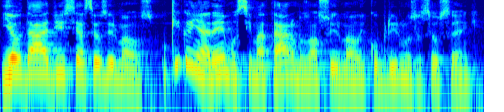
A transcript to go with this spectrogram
E Eudá disse a seus irmãos: O que ganharemos se matarmos nosso irmão e cobrirmos o seu sangue?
